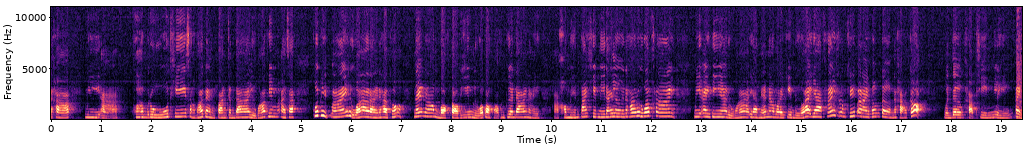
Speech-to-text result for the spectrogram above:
นะคะ มีอ่าความรู้ที่สามารถแบ่งปันกันได้ หรือว่าพิมพ์อาจจะ พูดผิดไหมหรือว่าอะไรนะคะ ก็แนะนำบอกต่อพิมพ์หรือว่าบอกต่อเพื่อนๆได้ในอคอมเมนต์ใต้คลิปนี้ได้เลยนะคะ หรือว่าใครมีไอเดียหรือว่าอยากแนะนำอะไรพิมพ์หรือว่าอยากให้ทำคลิปอะไรเพิ่มเติมนะคะ ก็เหมือนเดิมค่ะทิ้งลิงก์เอ้ย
